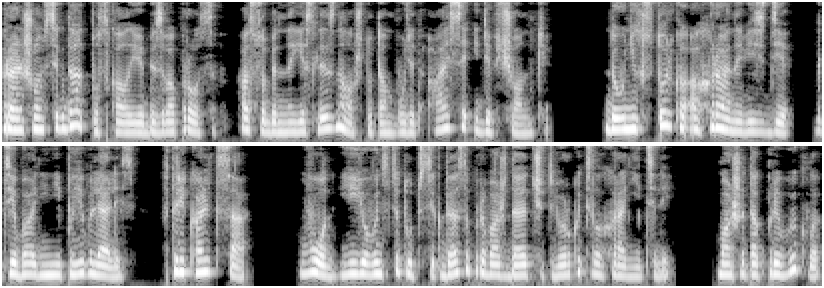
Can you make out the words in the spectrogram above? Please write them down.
Раньше он всегда отпускал ее без вопросов, особенно если знал, что там будет Ася и девчонки. Да у них столько охраны везде, где бы они ни появлялись, в три кольца. Вон, ее в институт всегда сопровождает четверка телохранителей. Маша так привыкла,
